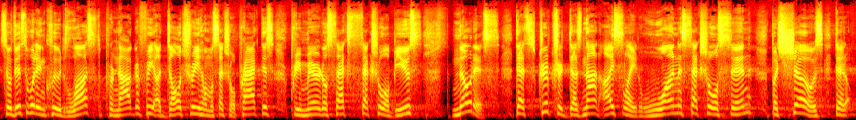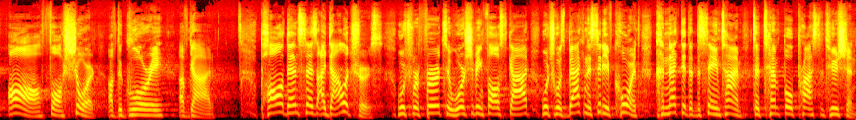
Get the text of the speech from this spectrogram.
So, this would include lust, pornography, adultery, homosexual practice, premarital sex, sexual abuse. Notice that scripture does not isolate one sexual sin, but shows that all fall short of the glory of God. Paul then says idolaters, which refer to worshiping false God, which was back in the city of Corinth, connected at the same time to temple prostitution.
